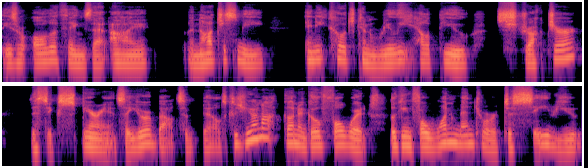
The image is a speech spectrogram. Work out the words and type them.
These are all the things that I, and not just me, any coach can really help you structure this experience that you're about to build because you're not going to go forward looking for one mentor to save you.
